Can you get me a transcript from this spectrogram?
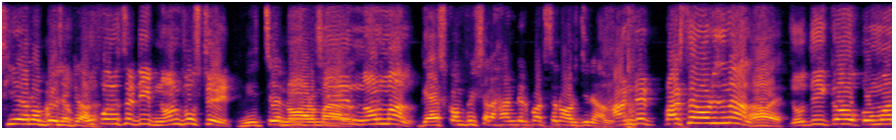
ছিয়ানব্বই লিটার। উপরে হচ্ছে ডিপ নন ফোস্টেড নিচে normal normal gas compressor original. Hundred percent original. যদি কেউ প্রমাণ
